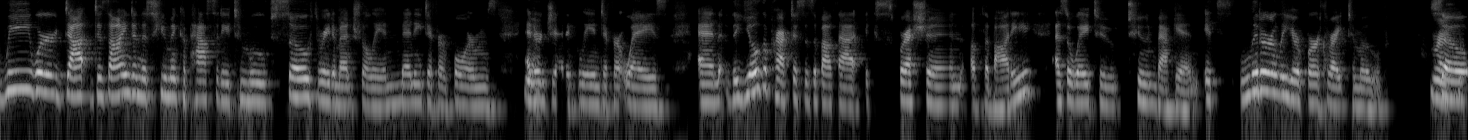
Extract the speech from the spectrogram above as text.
we were da- designed in this human capacity to move so three dimensionally in many different forms, Yeah. energetically in different ways. And the yoga practice is about that expression of the body as a way to tune back in. It's literally your birthright to move. Right. So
